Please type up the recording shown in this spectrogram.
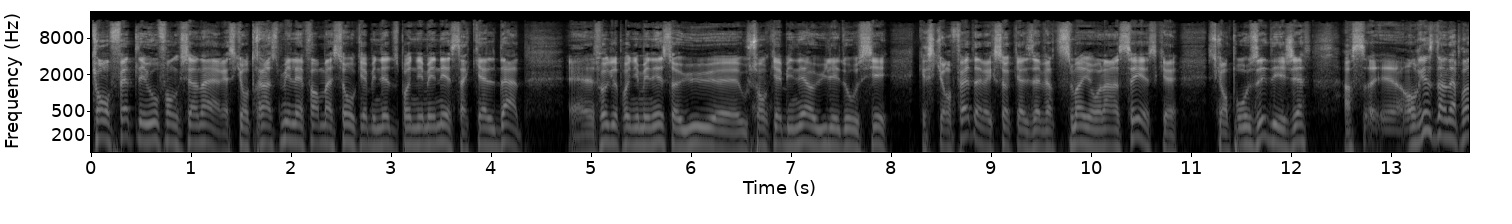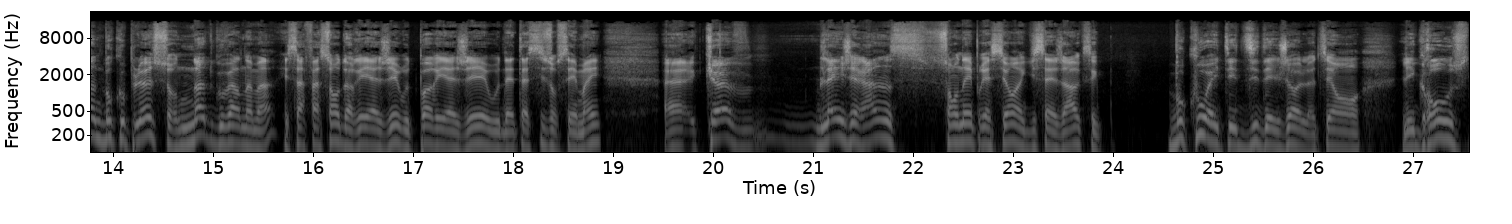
Qu'ont fait les hauts fonctionnaires? Est-ce qu'ils ont transmis l'information au cabinet du premier ministre? À quelle date? Euh, une fois que le premier ministre a eu, euh, ou son cabinet a eu les dossiers, qu'est-ce qu'ils ont fait avec ça? Quels avertissements ils ont lancés? Est-ce que, est-ce qu'ils ont posé des gestes? Alors, euh, on risque d'en apprendre beaucoup plus sur notre gouvernement et sa façon de réagir ou de pas réagir ou d'être assis sur ses mains, euh, que l'ingérence, son impression à Guy Saint-Jacques, c'est que beaucoup a été dit déjà. Là. On, les grosses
